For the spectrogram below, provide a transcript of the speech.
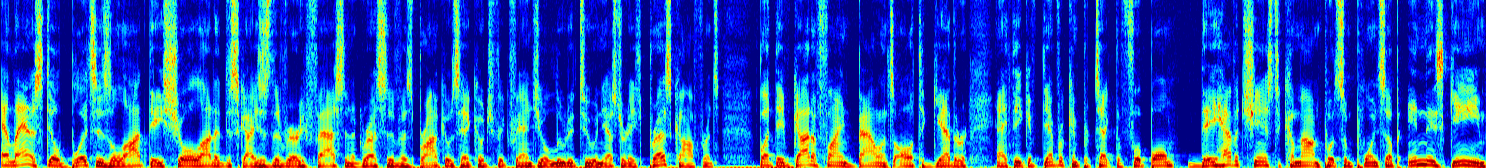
Atlanta still blitzes a lot. They show a lot of disguises. They're very fast and aggressive, as Broncos head coach Vic Fangio alluded to in yesterday's press conference. But they've got to find balance altogether. And I think if Denver can protect the football, they have a chance to come out and put some points up in this game,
